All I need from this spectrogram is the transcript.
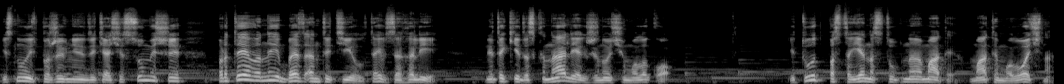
Існують поживні дитячі суміші, проте вони без антитіл та й взагалі не такі досконалі, як жіноче молоко. І тут постає наступна мати мати молочна.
